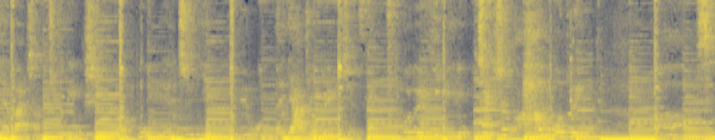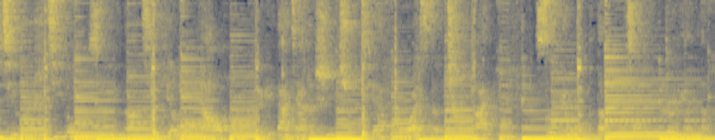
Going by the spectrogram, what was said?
天晚上注定是一个不眠之夜，因为我们的亚洲杯预选赛，中国队一比零战胜了韩国队，啊，心情很是激动。所以呢，今天我们要回馈给大家的是一首 TFBOYS 的《宠爱》，送给我们的国家队队员们。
